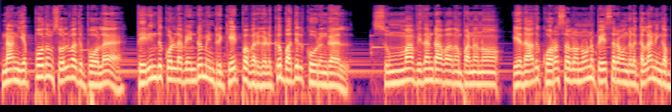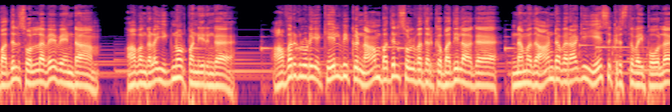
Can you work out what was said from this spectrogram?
நான் எப்போதும் சொல்வது போல தெரிந்து கொள்ள வேண்டும் என்று கேட்பவர்களுக்கு பதில் கூறுங்கள். சும்மா விதண்டாவாதம் பண்ணணும். ஏதாவது குறை சொல்லணும்னு பேசுறவங்களுக்கெல்லாம் நீங்க பதில் சொல்லவே வேண்டாம். அவங்கள இக்னோர் பண்ணிருங்க. அவர்களுடைய கேள்விக்கு நாம் பதில் சொல்வதற்கு பதிலாக நமது ஆண்டவராகிய இயேசு கிறிஸ்துவை போல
